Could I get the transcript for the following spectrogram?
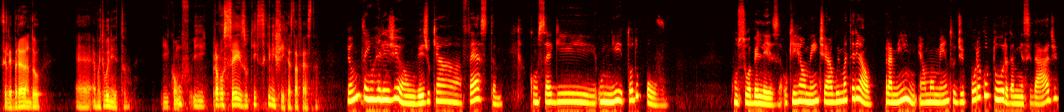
celebrando é, é muito bonito. E, como, e para vocês, o que significa esta festa? Eu não tenho religião, vejo que a festa consegue unir todo o povo com sua beleza, o que realmente é algo imaterial. Para mim, é um momento de pura cultura da minha cidade.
